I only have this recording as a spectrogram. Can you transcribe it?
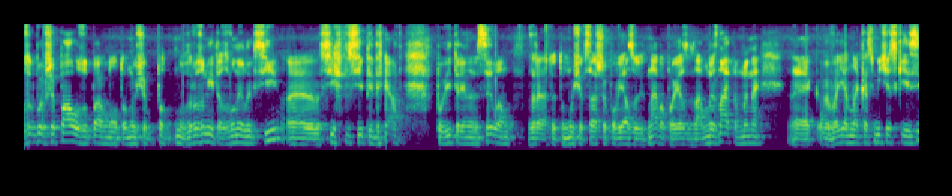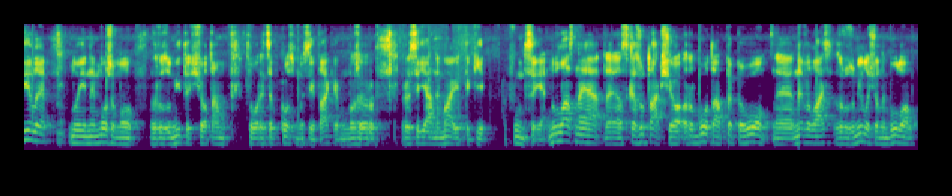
зробивши паузу, певно, тому що ну, розумієте, дзвонили всі, е, всі, всі підряд повітряним силам, зрештою, тому що все, що пов'язують небо, пов'язують нами. Ми знаєте, ми не е, воєнно-космічні сили, ну і не можемо зрозуміти, що там твориться в космосі. Так і може росіяни мають такі функції. Ну, власне, скажу так, що робота ППО не велась. Зрозуміло, що не було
